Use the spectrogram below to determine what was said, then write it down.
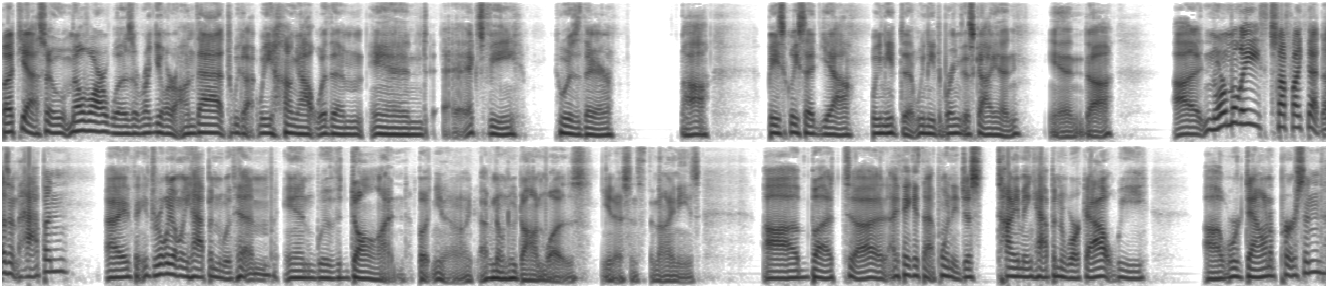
But yeah, so Melvar was a regular on that. We got we hung out with him, and XV, who was there, uh, basically said, "Yeah, we need to we need to bring this guy in." And uh, normally stuff like that doesn't happen I think it's really only happened with him and with Don, but you know, I, have known who Don was, you know, since the '90s. Uh, but uh, I think at that point, it just timing happened to work out. We uh, were down a person,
